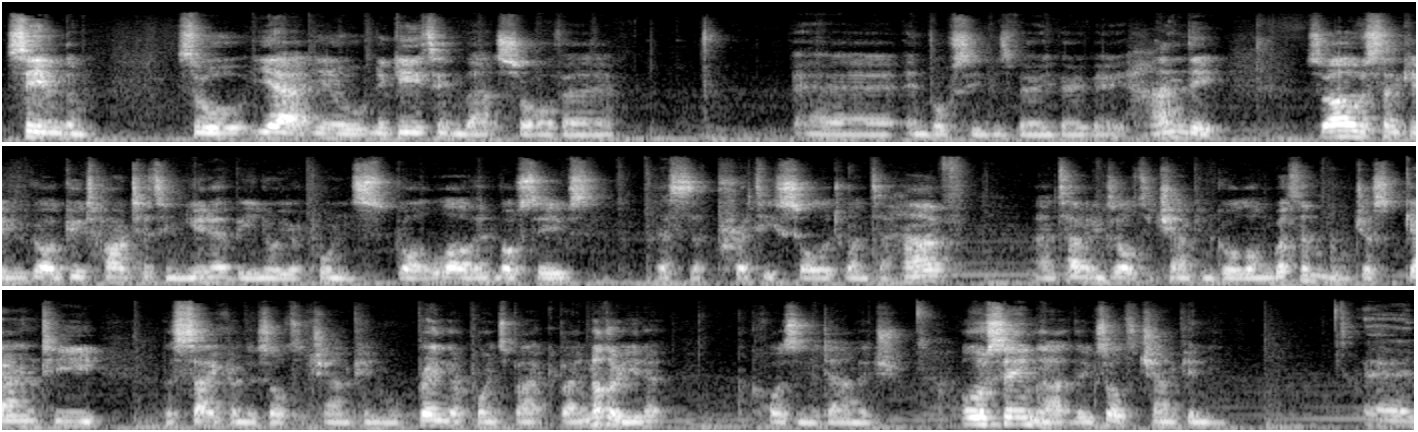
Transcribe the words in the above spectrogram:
saving them so yeah, you know, negating that sort of uh, uh, invuln save is very, very, very handy. So I always think if you've got a good hard hitting unit, but you know your opponent's got a lot of invuln saves, this is a pretty solid one to have. And to have an Exalted Champion go along with them will just guarantee the Psyker and the Exalted Champion will bring their points back by another unit, causing the damage. Although saying that, the Exalted Champion uh,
